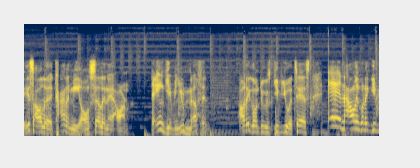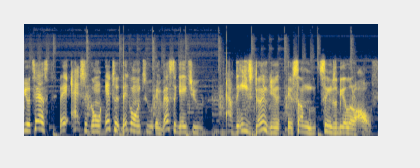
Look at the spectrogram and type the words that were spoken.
It's all the economy on selling that armor. They ain't giving you nothing. All they're gonna do is give you a test, and not only gonna give you a test, they actually gonna enter. They're going to investigate you after each dungeon if something seems to be a little off.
